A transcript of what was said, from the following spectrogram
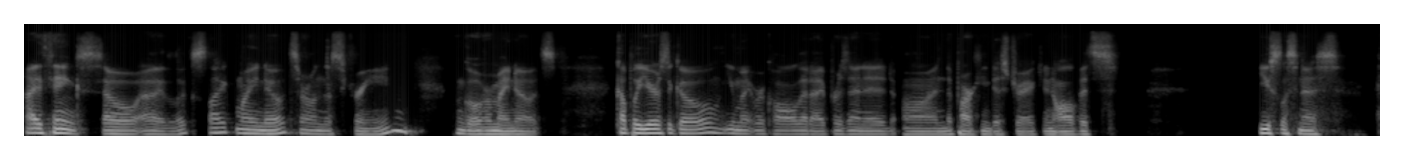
Hi, thanks. So uh, it looks like my notes are on the screen. I'll go over my notes. A couple years ago, you might recall that I presented on the parking district and all of its uselessness.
